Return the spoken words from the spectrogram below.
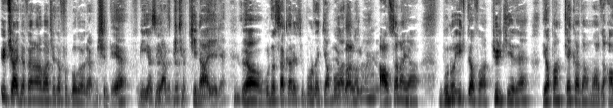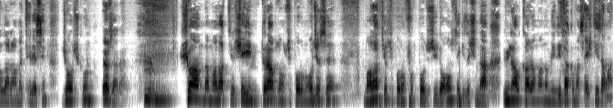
Üç ayda Fenerbahçe'de futbol öğrenmişsin diye bir yazı yazmıştım kinayeyle. Güzel. Ya burada Sakaryaspor'dayken bu Yıllardır adamı oynuyor. alsana ya. Bunu ilk defa Türkiye'de yapan tek adam vardı. Allah rahmet eylesin. Coşkun Özarı. Hmm. Şu anda Malatya şeyin Trabzonspor'un hocası Malatya Spor'un futbolcusuydu 18 yaşında Ünal Karaman'ı milli takıma seçtiği zaman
